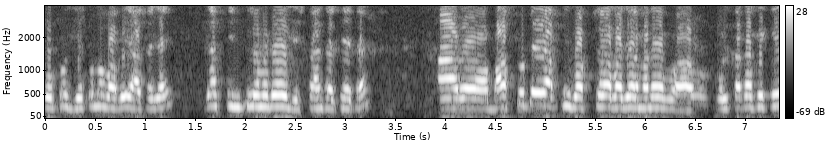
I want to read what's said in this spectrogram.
টোটো যে কোনো ভাবেই আসা যায়। জাস্ট তিন কিলোমিটার ডিস্টেন্স আছে এটা। আর বাস রুটে আপনি বকচরা বাজার মানে কলকাতা থেকে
